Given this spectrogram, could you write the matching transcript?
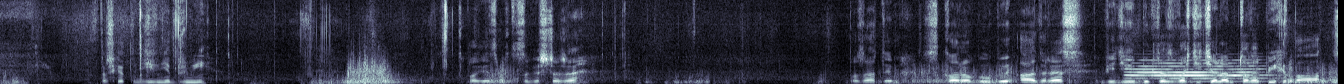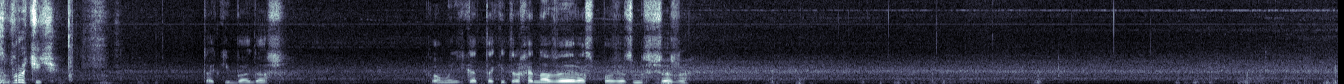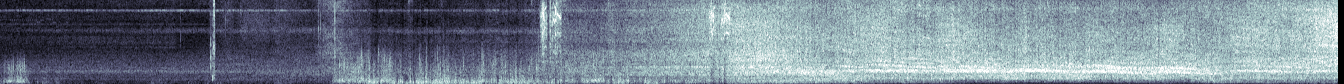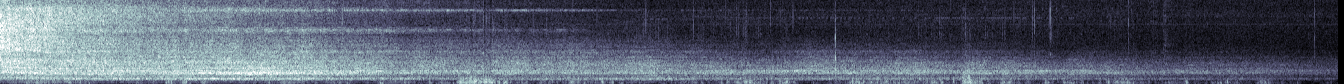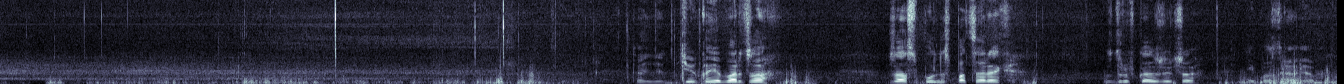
troszkę to dziwnie brzmi. Powiedzmy to sobie szczerze. Poza tym, skoro byłby adres, wiedzieliby kto jest właścicielem, to lepiej chyba zwrócić taki bagaż. Komunikat taki trochę na wyrost, powiedzmy szczerze. Dziękuję bardzo za wspólny spacerek. Zdrówka życzę i pozdrawiam.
